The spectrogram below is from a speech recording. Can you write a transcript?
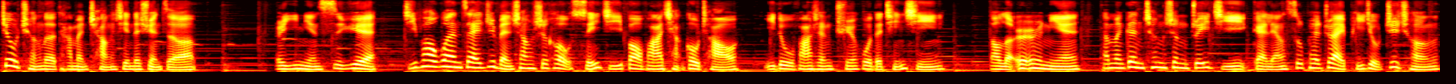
就成了他们尝鲜的选择。二一年四月，急泡罐在日本上市后，随即爆发抢购潮，一度发生缺货的情形。到了二二年，他们更乘胜追击，改良 Super Dry 啤酒制成，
